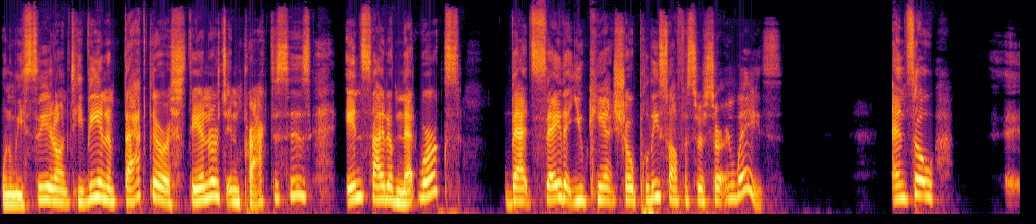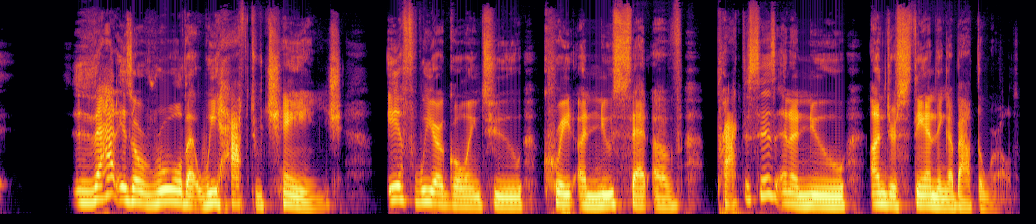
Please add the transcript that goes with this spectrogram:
when we see it on TV, and in fact, there are standards and practices inside of networks that say that you can't show police officers certain ways. And so that is a rule that we have to change if we are going to create a new set of practices and a new understanding about the world.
